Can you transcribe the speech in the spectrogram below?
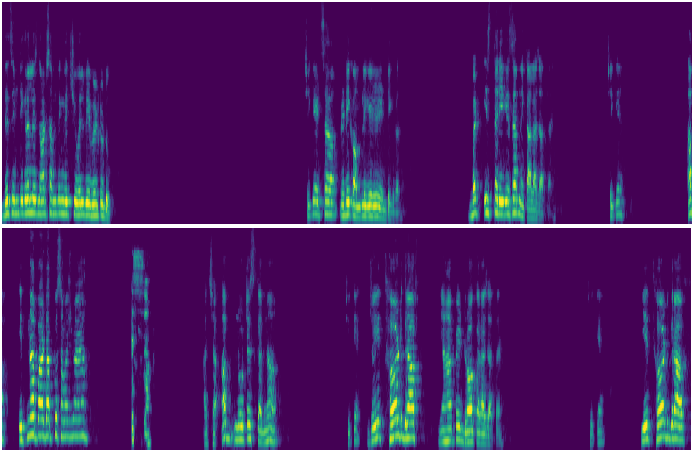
This integral is not something which you will be able to do ठीक है it's a pretty complicated integral but इस तरीके से अब निकाला जाता है। ठीक है? अब इतना पार्ट आपको समझ में आया? Yes, sir. अच्छा अब नोटिस करना ठीक है जो ये थर्ड ग्राफ यहाँ पे ड्रॉ करा जाता है। ठीक है? ये थर्ड ग्राफ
